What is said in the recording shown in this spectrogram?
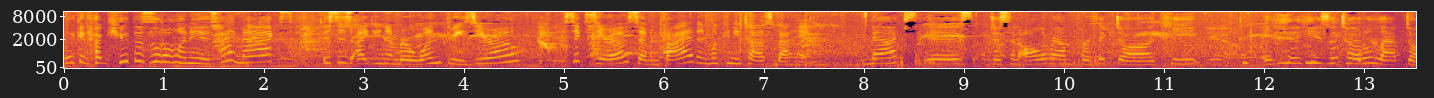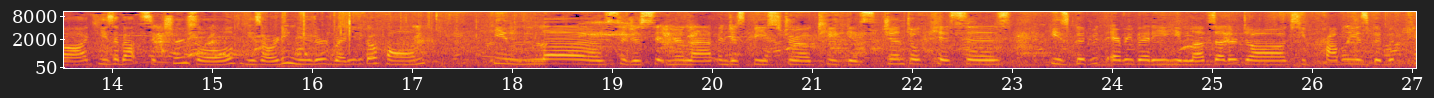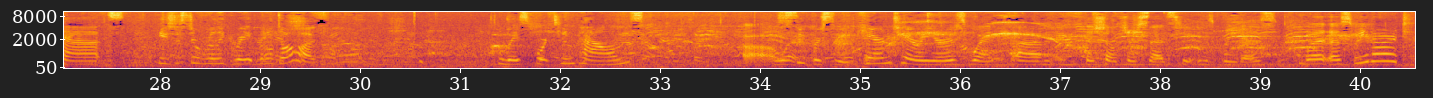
Look at how cute this little one is. Hi, Max. This is ID number 1306075, and what can you tell us about him? Max is just an all-around perfect dog. He he's a total lap dog. He's about six years old. He's already neutered, ready to go home. He loves to just sit in your lap and just be stroked. He gives gentle kisses. He's good with everybody. He loves other dogs. He probably is good with cats. He's just a really great little dog. He weighs 14 pounds. Oh, Super sweet. Cairn Terrier is what um, the shelter says he, his breed is. what a sweetheart.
